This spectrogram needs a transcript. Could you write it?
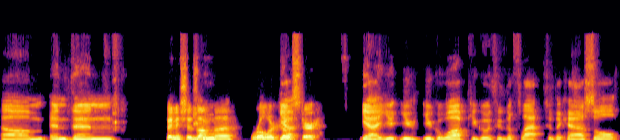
Um, and then Finishes on go- the roller Yeah. coaster. yeah, you you you go up, you go through the flat to the castle,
